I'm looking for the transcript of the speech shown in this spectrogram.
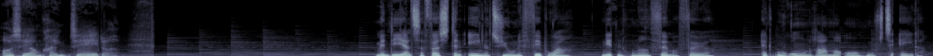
også her omkring teateret. Men det er altså først den 21. februar 1945, at uroen rammer Aarhus Teater.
